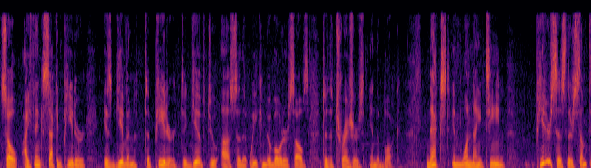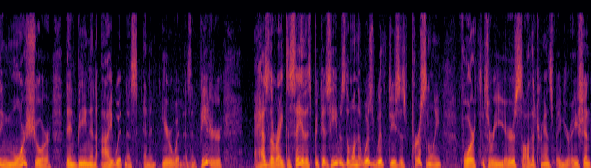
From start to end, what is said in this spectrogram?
So I think Second Peter is given to Peter to give to us so that we can devote ourselves to the treasures in the book. Next, in 119, Peter says there's something more sure than being an eyewitness and an ear witness. And Peter has the right to say this because he was the one that was with Jesus personally for three years, saw the transfiguration,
